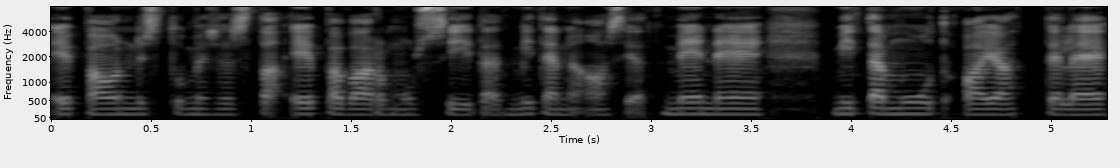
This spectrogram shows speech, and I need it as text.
epäonnistumisesta, epävarmuus siitä, että miten ne asiat menee, mitä muut ajattelee.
